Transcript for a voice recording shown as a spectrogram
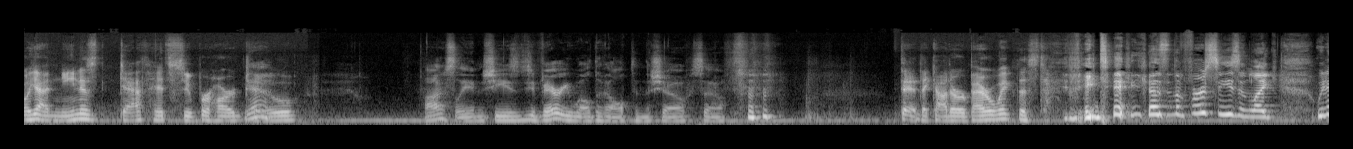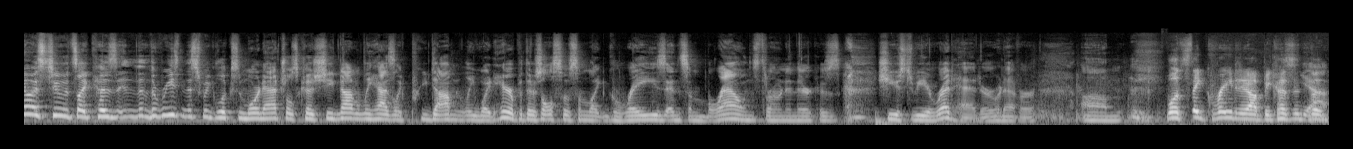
Oh yeah, Nina's death hits super hard Yeah. too. Honestly, and she's very well developed in the show. So They, they got her a better wig this time. they did because in the first season, like we know, noticed too, it's like because the, the reason this wig looks more natural is because she not only has like predominantly white hair, but there's also some like grays and some browns thrown in there because she used to be a redhead or whatever. Um, Well, it's they graded it up because in Yeah. the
